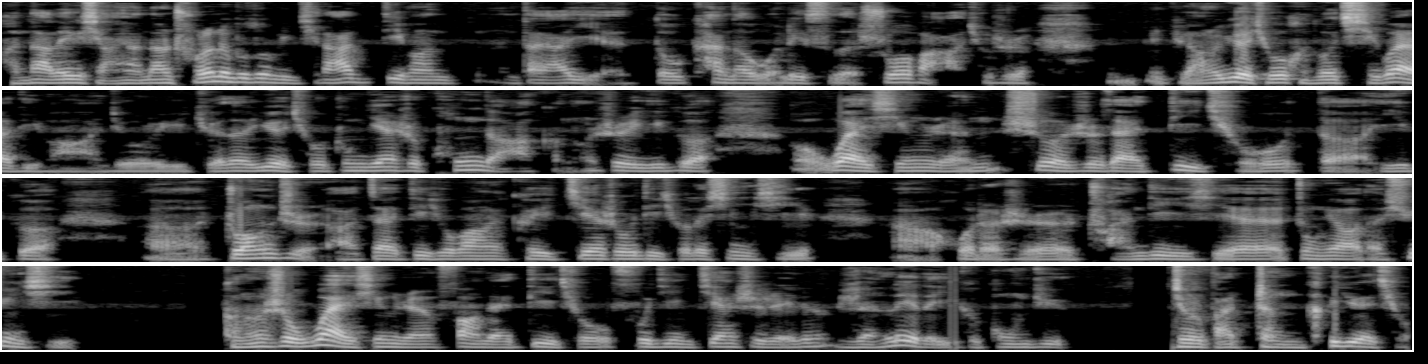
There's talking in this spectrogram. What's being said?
很大的一个想象。但除了那部作品，其他地方大家也都看到过类似的说法，就是比方说月球很多奇怪的地方啊，就是觉得月球中间是空的啊，可能是一个外星人设置在地球的一个呃装置啊，在地球方可以接收地球的信息。啊，或者是传递一些重要的讯息，可能是外星人放在地球附近监视人人类的一个工具，就是把整个月球，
